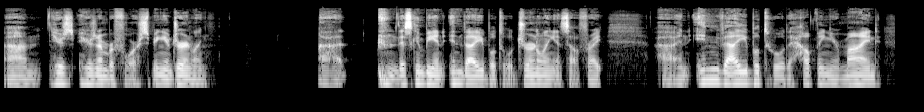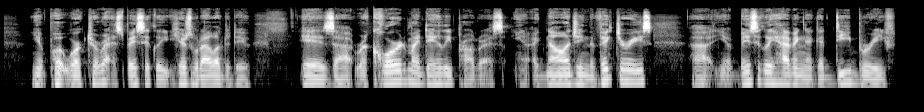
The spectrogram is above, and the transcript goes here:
Um, here's, here's number four. Speaking of journaling, uh, this can be an invaluable tool, journaling itself, right? uh, an invaluable tool to helping your mind you know put work to rest. Basically here's what i love to do is uh, record my daily progress you know acknowledging the victories uh, you know basically having like a debrief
